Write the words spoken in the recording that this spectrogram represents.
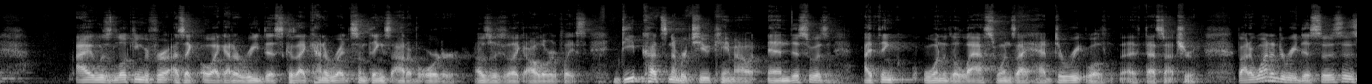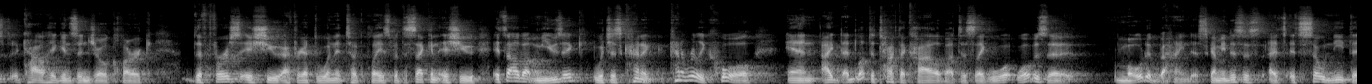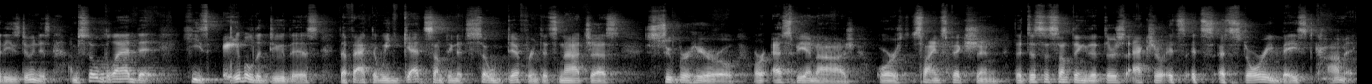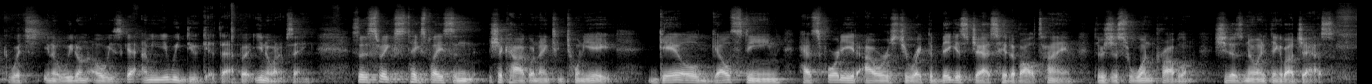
I was looking before. I was like, oh, I got to read this because I kind of read some things out of order. I was just like all over the place. Deep Cuts number two came out, and this was, I think, one of the last ones I had to read. Well, uh, that's not true, but I wanted to read this. So this is Kyle Higgins and Joe Clark. The first issue, I forget when it took place, but the second issue, it's all about music, which is kind of kind of really cool. And I'd, I'd love to talk to Kyle about this. Like, what, what was the motive behind this. I mean, this is it's, it's, so neat that he's doing this. I'm so glad that he's able to do this. The fact that we get something that's so different. It's not just superhero or espionage or science fiction. That this is something that there's actual. It's it's a story based comic, which you know we don't always get. I mean, we do get that, but you know what I'm saying. So this takes place in Chicago, 1928. Gail Gelstein has 48 hours to write the biggest jazz hit of all time. There's just one problem. She doesn't know anything about jazz.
